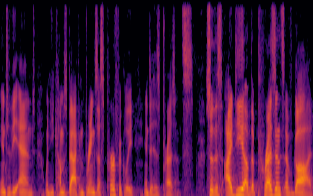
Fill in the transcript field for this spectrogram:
into the end when he comes back and brings us perfectly into his presence. So, this idea of the presence of God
